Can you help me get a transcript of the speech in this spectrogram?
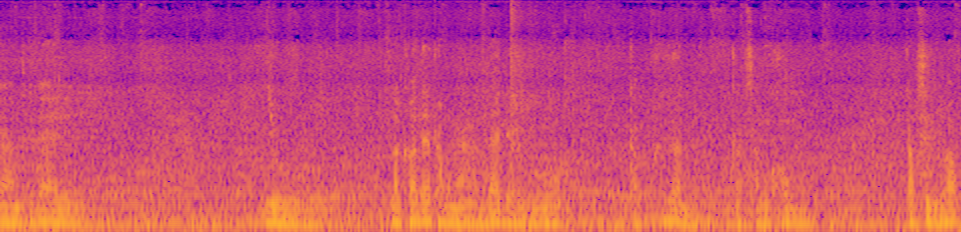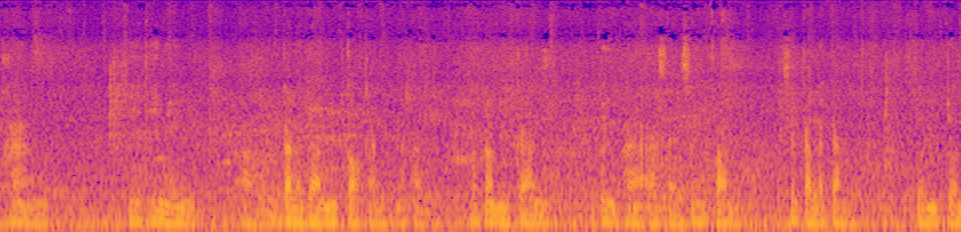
การที่ได้อยู่แล้วก็ได้ทำงานได้เรียนรู้กับเพื่อนกับสังคม กับสิ่งรอบข้างที่ที่มีอ่าการยานมิตรต่อกันนะครับ แล้วก็มีการพึ่งพาอาศัยซึ่งความ ซึ่งกันและกันจนจน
